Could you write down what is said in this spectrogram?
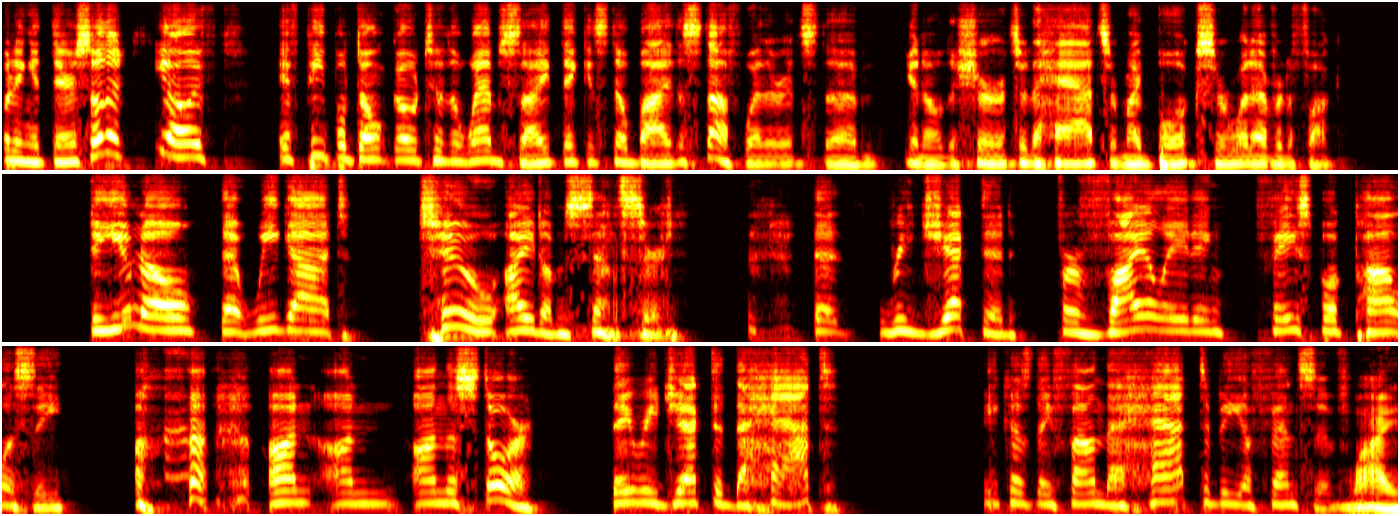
putting it there so that you know if if people don't go to the website, they can still buy the stuff, whether it's the you know the shirts or the hats or my books or whatever the fuck. Do you know that we got two items censored that rejected for violating Facebook policy on on on the store? They rejected the hat because they found the hat to be offensive. Why?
